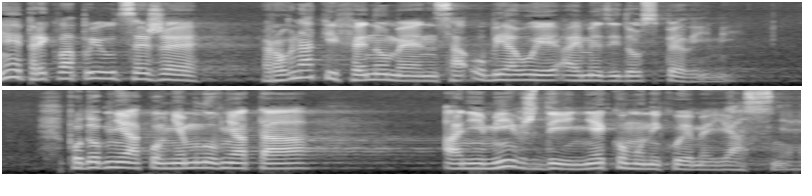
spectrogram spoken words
Nie je prekvapujúce, že rovnaký fenomén sa objavuje aj medzi dospelými. Podobne ako nemluvňatá, ani my vždy nekomunikujeme jasne.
